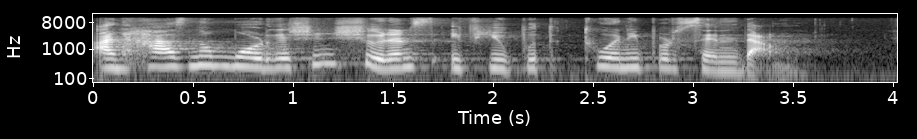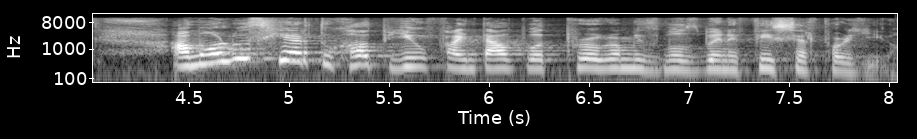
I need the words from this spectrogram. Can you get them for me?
and has no mortgage insurance if you put 20% down. I'm always here to help you find out what program is most beneficial for you.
